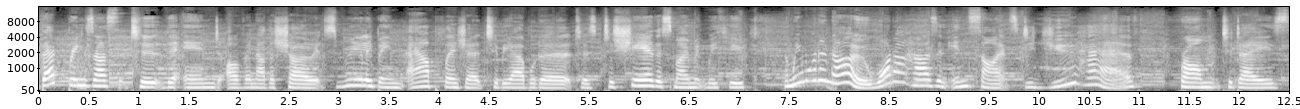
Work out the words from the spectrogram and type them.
that brings us to the end of another show. It's really been our pleasure to be able to, to, to share this moment with you. And we want to know what ahas and insights did you have from today's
